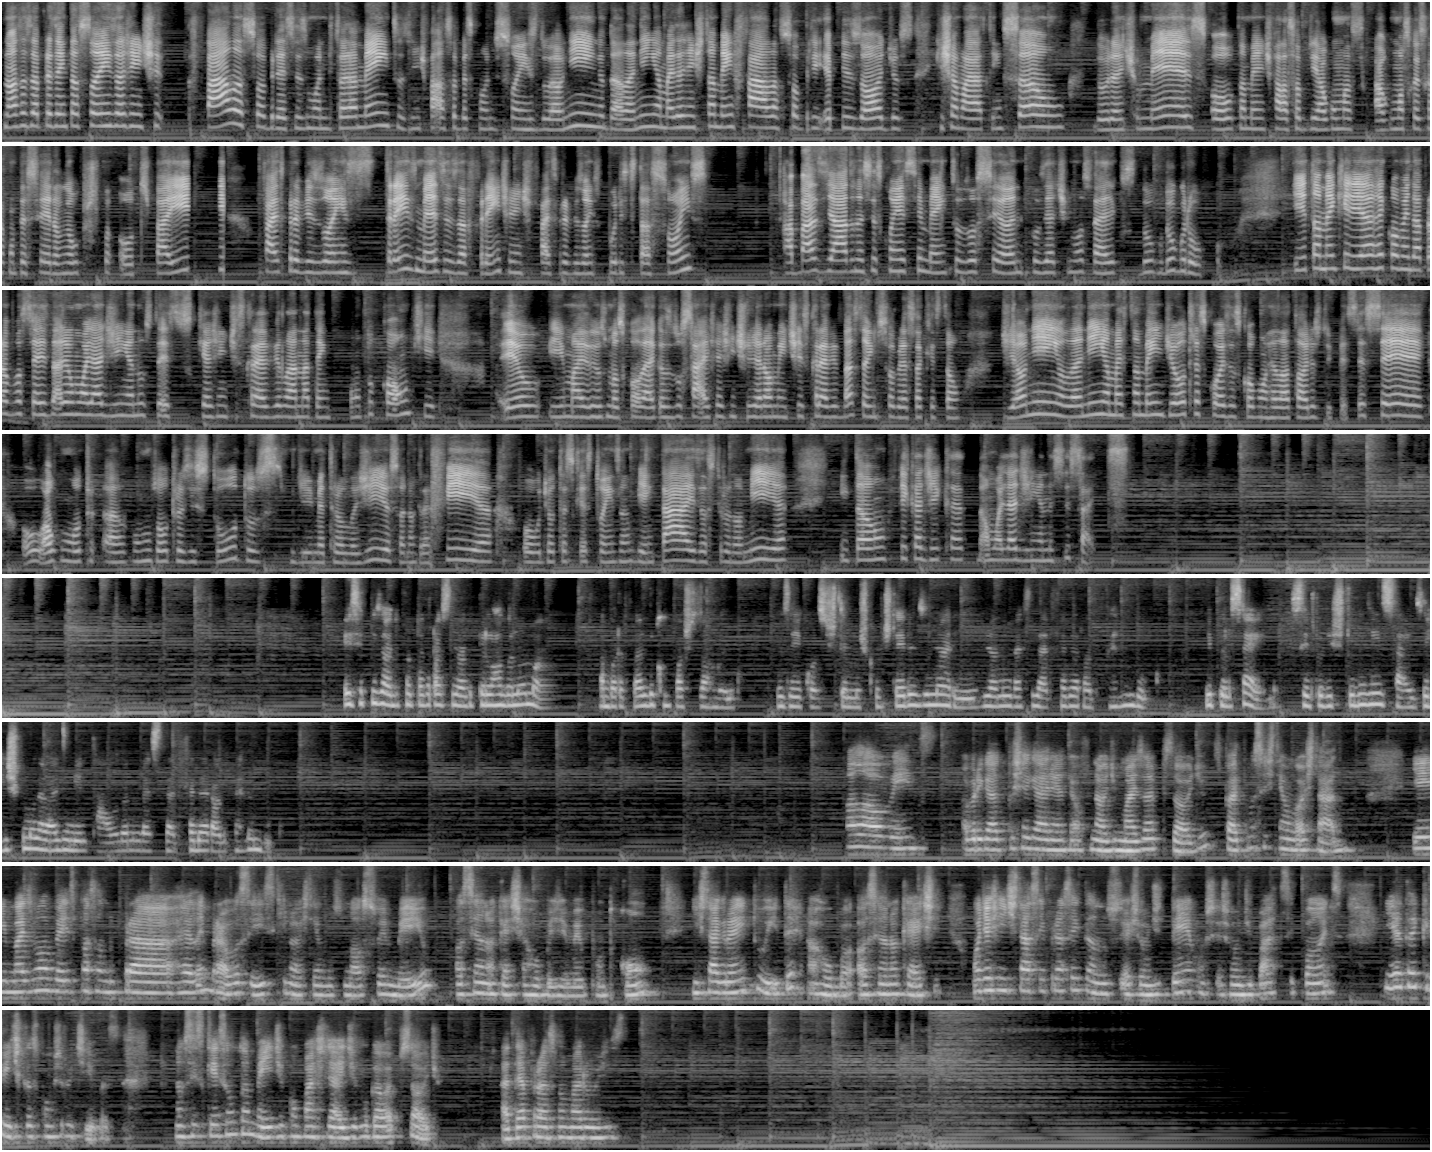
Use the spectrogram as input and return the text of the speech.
Nossas apresentações a gente fala sobre esses monitoramentos, a gente fala sobre as condições do El Ninho, da Laninha, mas a gente também fala sobre episódios que chamaram a atenção durante o mês, ou também a gente fala sobre algumas, algumas coisas que aconteceram em outros, outros países. Faz previsões três meses à frente, a gente faz previsões por estações baseado nesses conhecimentos oceânicos e atmosféricos do, do grupo. E também queria recomendar para vocês darem uma olhadinha nos textos que a gente escreve lá na tempo.com, que eu e os meus colegas do site, a gente geralmente escreve bastante sobre essa questão de El Ninho, Laninha, mas também de outras coisas como relatórios do IPCC ou algum outro, alguns outros estudos de meteorologia, sonografia ou de outras questões ambientais, astronomia. Então, fica a dica, dá uma olhadinha nesses sites. Esse episódio foi patrocinado pelo Organomar, Laboratório de Compostos Orgânicos em Ecossistemas Costeiros e Marinhos da Universidade Federal de Pernambuco, e pelo CERMA, Centro de Estudos e Ensaios em Risco e Modelagem Ambiental da Universidade Federal de Pernambuco. Olá, ouvintes! Obrigado por chegarem até o final de mais um episódio. Espero que vocês tenham gostado. E aí, mais uma vez, passando para relembrar vocês que nós temos nosso e-mail, oceanocast.gmail.com, Instagram e Twitter, arroba oceanocast, onde a gente está sempre aceitando sugestão de temas, sugestão de participantes e até críticas construtivas. Não se esqueçam também de compartilhar e divulgar o episódio. Até a próxima, Marujas!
